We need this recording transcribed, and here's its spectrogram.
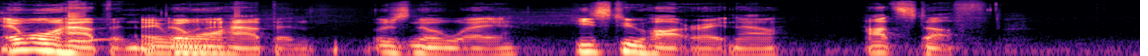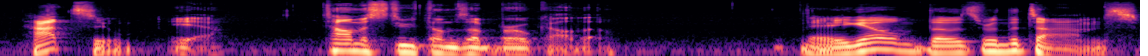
It won't happen. It it, won't won't happen. There's no way. He's too hot right now. Hot stuff. Hot soup. Yeah. Thomas two thumbs up Brokaw though. There you go. Those were the Toms.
